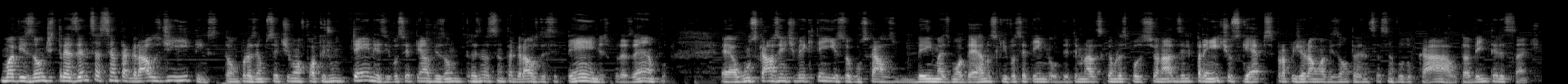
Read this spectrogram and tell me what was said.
uma visão de 360 graus de itens. Então, por exemplo, você tira uma foto de um tênis e você tem a visão de 360 graus desse tênis, por exemplo. É, alguns carros a gente vê que tem isso, alguns carros bem mais modernos que você tem determinadas câmeras posicionadas, ele preenche os gaps para gerar uma visão 360 do carro, tá bem interessante.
